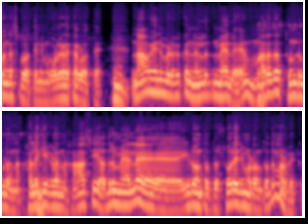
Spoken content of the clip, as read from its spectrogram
ಫಂಗಸ್ ಬರುತ್ತೆ ನಿಮ್ಗೆ ಒಳಗಡೆ ತಗೊಳುತ್ತೆ. ಏನು ಮಾಡಬೇಕು ನೆಲದ ಮೇಲೆ ಮರದ ತುಂಡುಗಳನ್ನು ಹಲಗೆಗಳನ್ನು ಹಾಸಿ ಅದ್ರ ಮೇಲೆ ಇಡುವಂಥದ್ದು ಸ್ಟೋರೇಜ್ ಮಾಡುವಂಥದ್ದು ಮಾಡಬೇಕು.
